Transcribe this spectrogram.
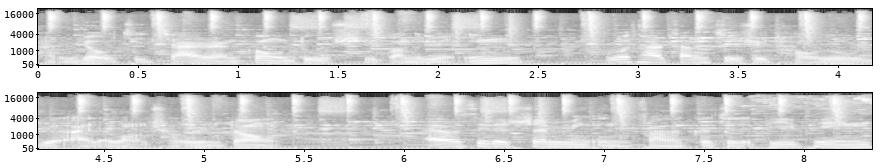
朋友及家人共度时光的原因。不过，他将继续投入热爱的网球运动。IOC 的声明引发了各界的批评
